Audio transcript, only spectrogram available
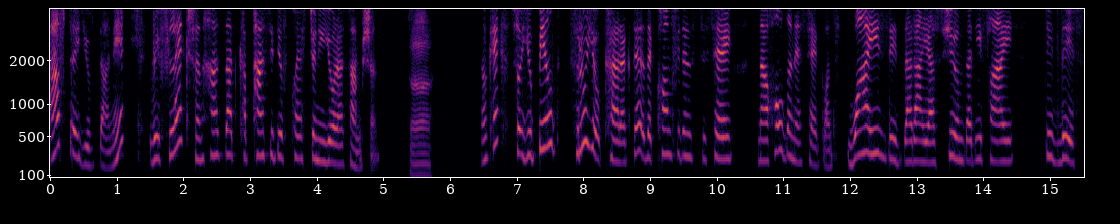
after you've done it, reflection has that capacity of questioning your assumptions. Uh. Okay. So you build through your character the confidence to say, now hold on a second. Why is it that I assume that if I did this,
